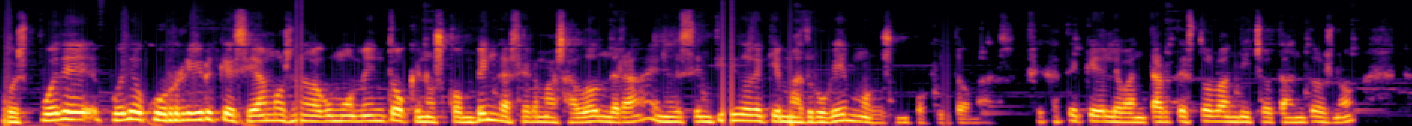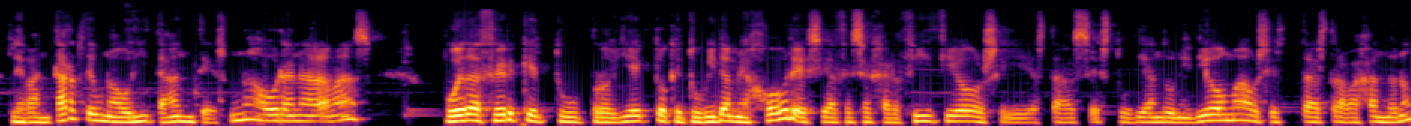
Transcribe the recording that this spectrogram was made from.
pues puede, puede ocurrir que seamos en algún momento que nos convenga ser más alondra en el sentido de que madruguemos un poquito más. Fíjate que levantarte, esto lo han dicho tantos, ¿no? Levantarte una horita antes, una hora nada más, puede hacer que tu proyecto, que tu vida mejore si haces ejercicio, si estás estudiando un idioma o si estás trabajando, ¿no?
